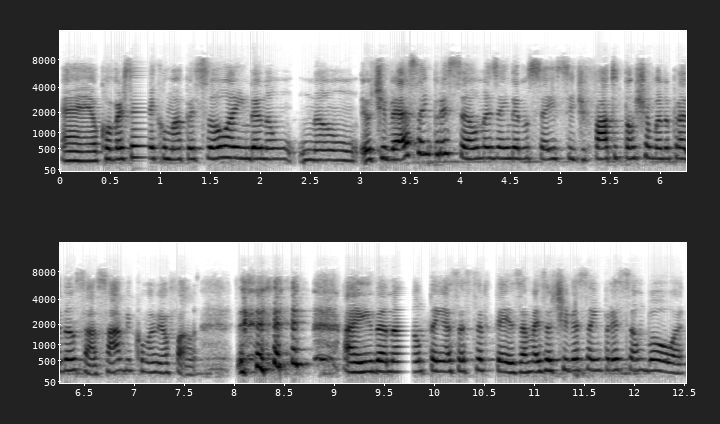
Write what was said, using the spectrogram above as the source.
É, eu conversei com uma pessoa, ainda não, não. Eu tive essa impressão, mas ainda não sei se de fato estão chamando para dançar, sabe? Como a minha fala. ainda não tenho essa certeza, mas eu tive essa impressão boa,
